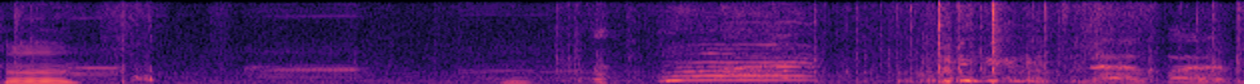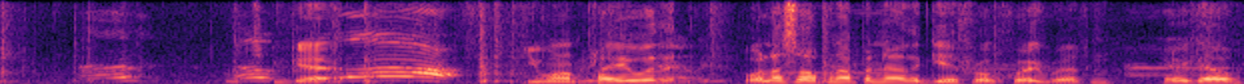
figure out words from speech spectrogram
Hmm? That's fun. Uh, What you oh, got? look. You want to play with it? Well, let's open up another gift real quick, buddy. Here you go.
